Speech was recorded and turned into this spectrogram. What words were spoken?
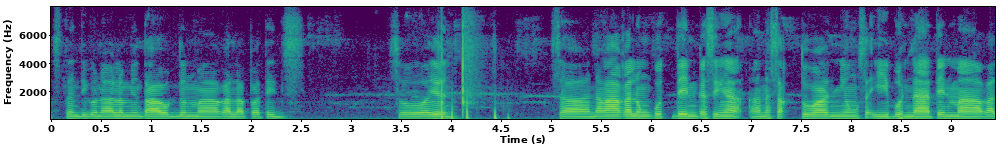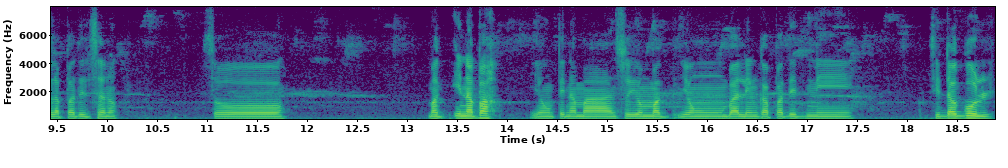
Basta hindi ko na alam yung tawag doon mga kalapatids. So ayun. Sa nakakalungkot din kasi nga ah, nasaktuhan yung sa ibon natin mga kalapatids ano. So mag-ina pa yung tinamaan. So yung mag yung baling kapatid ni si Dagul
